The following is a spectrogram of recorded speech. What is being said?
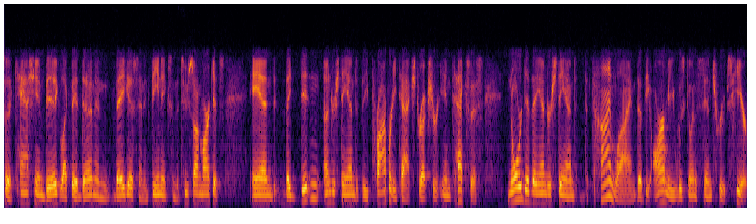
to cash in big like they had done in Vegas and in Phoenix and the Tucson markets. And they didn't understand the property tax structure in Texas nor did they understand the timeline that the Army was going to send troops here.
